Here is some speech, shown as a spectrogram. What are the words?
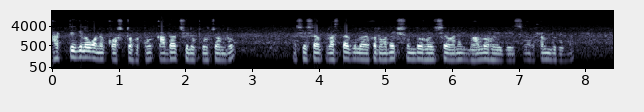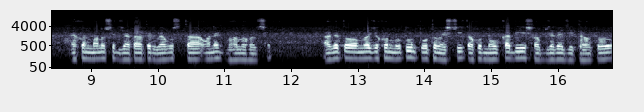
হাঁটতে গেলেও অনেক কষ্ট হতো, কাদা ছিল প্রচণ্ড। সেসব রাস্তাগুলো এখন অনেক সুন্দর হয়েছে, অনেক ভালো হয়ে গিয়েছে, আলহামদুলিল্লাহ। এখন মানুষের যাতায়াতের ব্যবস্থা অনেক ভালো হয়েছে। আগে তো আমরা যখন নতুন প্রথম এসেছি, তখন নৌকা দিয়ে সব জায়গায় যেতে হতো,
